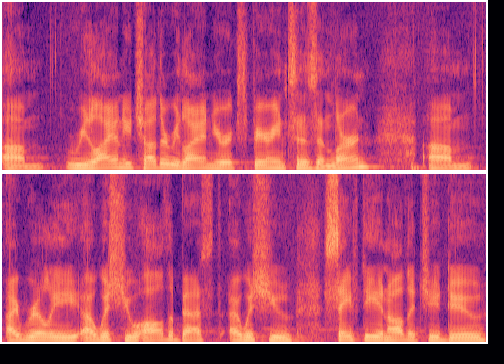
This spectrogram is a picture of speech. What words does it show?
Um, rely on each other, rely on your experiences and learn. Um, I really uh, wish you all the best. I wish you safety in all that you do.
